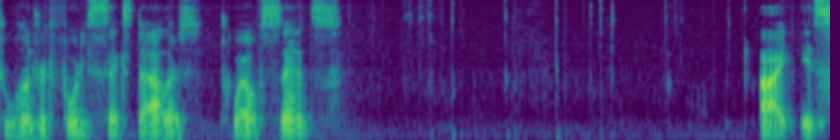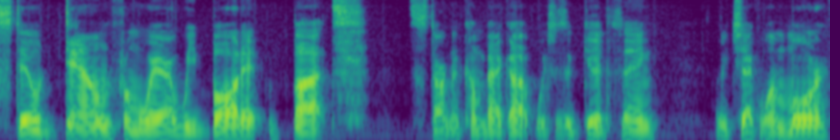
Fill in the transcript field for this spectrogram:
Two hundred forty six dollars twelve cents. Alright, it's still down from where we bought it, but it's starting to come back up, which is a good thing. Me check one more,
